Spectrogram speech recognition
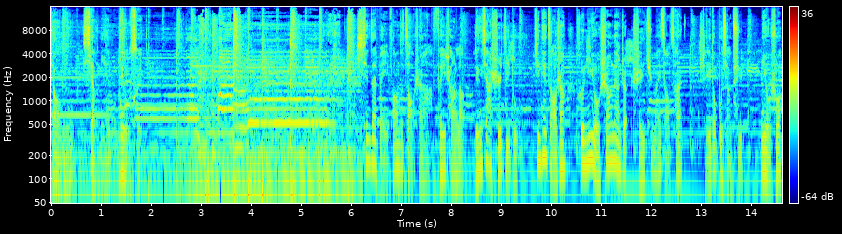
小明享年六岁。现在北方的早晨啊，非常冷，零下十几度。今天早上和女友商量着谁去买早餐，谁都不想去。女友说：“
